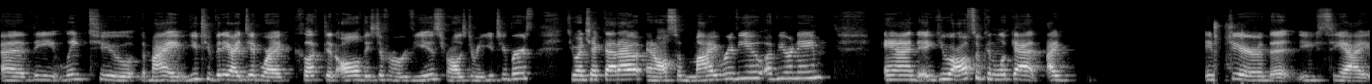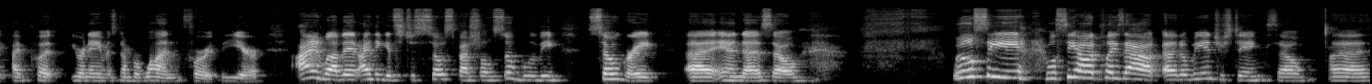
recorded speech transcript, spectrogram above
uh, the link to the, my YouTube video I did where I collected all these different reviews from all these different YouTubers. So you want to check that out, and also my review of your name. And you also can look at I in year that you see I, I put your name as number one for the year. I love it. I think it's just so special, so moving, so great. Uh, and uh, so we'll see. We'll see how it plays out. Uh, it'll be interesting. So, uh,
